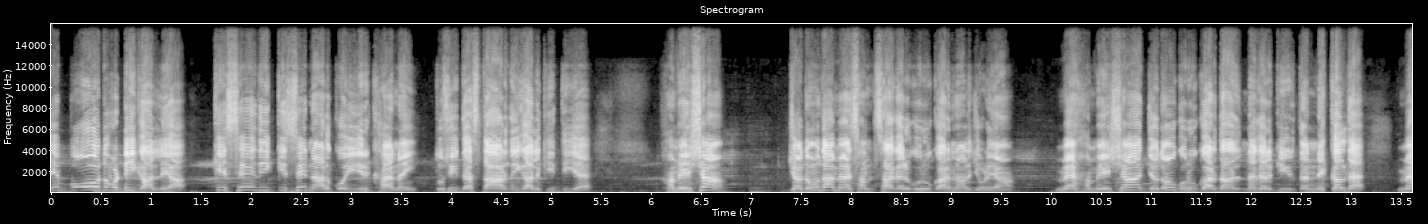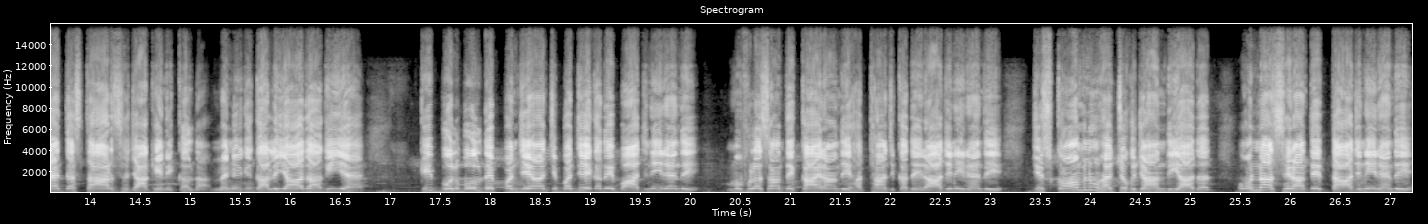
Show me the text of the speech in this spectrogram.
ਇਹ ਬਹੁਤ ਵੱਡੀ ਗੱਲ ਆ, ਕਿਸੇ ਦੀ ਕਿਸੇ ਨਾਲ ਕੋਈ ਈਰਖਾ ਨਹੀਂ। ਤੁਸੀਂ ਦਸਤਾਰ ਦੀ ਗੱਲ ਕੀਤੀ ਹੈ। ਹਮੇਸ਼ਾ ਜਦੋਂ ਦਾ ਮੈਂ ਸੰਤ ਸਾਗਰ ਗੁਰੂ ਘਰ ਨਾਲ ਜੁੜਿਆ, ਮੈਂ ਹਮੇਸ਼ਾ ਜਦੋਂ ਗੁਰੂ ਘਰ ਦਾ ਨਗਰ ਕੀਰਤਨ ਨਿਕਲਦਾ ਮੈਂ ਦਸਤਾਰ ਸਜਾ ਕੇ ਨਿਕਲਦਾ। ਮੈਨੂੰ ਇੱਕ ਗੱਲ ਯਾਦ ਆ ਗਈ ਹੈ ਕਿ ਬੁਲਬੁਲ ਦੇ ਪੰਜਿਆਂ 'ਚ ਵੱਜੇ ਕਦੇ ਬਾਜ ਨਹੀਂ ਰਹਿੰਦੇ। ਮੁਫਲਸਾਂ ਤੇ ਕਾਇਰਾਂ ਦੇ ਹੱਥਾਂ 'ਚ ਕਦੇ ਰਾਜ ਨਹੀਂ ਰਹਿੰਦੇ, ਜਿਸ ਕੌਮ ਨੂੰ ਹੈ ਝੁਕ ਜਾਣ ਦੀ ਆਦਤ, ਉਹਨਾਂ ਸਿਰਾਂ ਤੇ ਤਾਜ ਨਹੀਂ ਰਹਿੰਦੇ।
